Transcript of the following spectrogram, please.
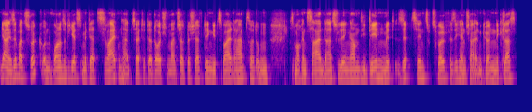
Ja, jetzt sind wir zurück und wollen uns natürlich jetzt mit der zweiten Halbzeit der deutschen Mannschaft beschäftigen. Die zweite Halbzeit, um das mal auch in Zahlen darzulegen, haben die Dänen mit 17 zu 12 für sich entscheiden können. Niklas,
